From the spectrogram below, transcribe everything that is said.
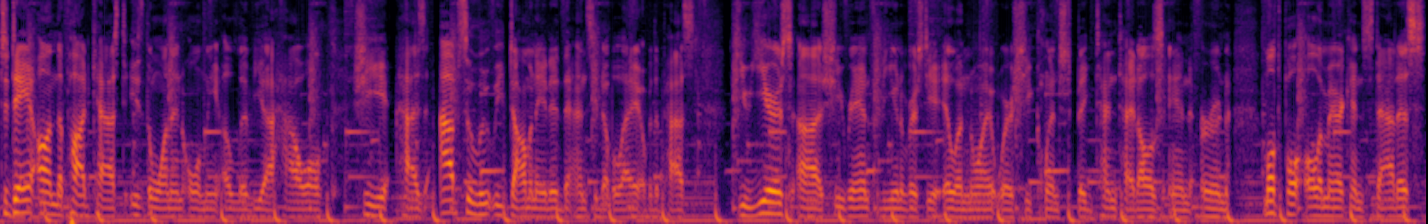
Today on the podcast is the one and only Olivia Howell. She has absolutely dominated the NCAA over the past few years. Uh, she ran for the University of Illinois, where she clinched Big Ten titles and earned multiple All American status.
